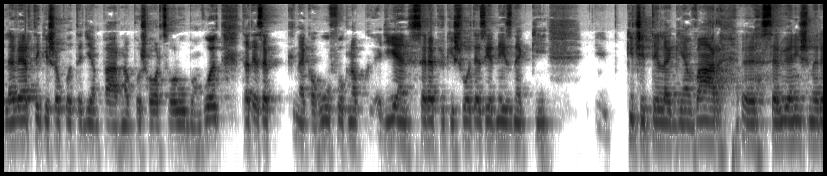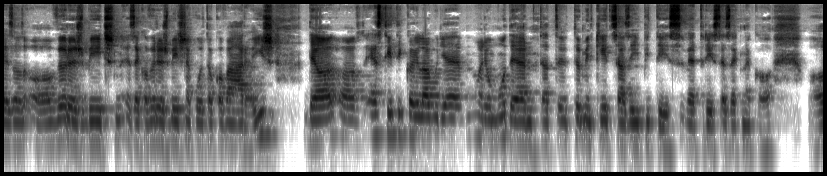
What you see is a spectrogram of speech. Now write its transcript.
leverték, és akkor egy ilyen párnapos harc valóban volt. Tehát ezeknek a hófoknak egy ilyen szerepük is volt, ezért néznek ki kicsit tényleg ilyen várszerűen is, mert ez a, a Vörös Bécs, ezek a Vörös Bécsnek voltak a vára is, de az esztétikailag ugye nagyon modern, tehát több mint 200 építész vett részt ezeknek a, a,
